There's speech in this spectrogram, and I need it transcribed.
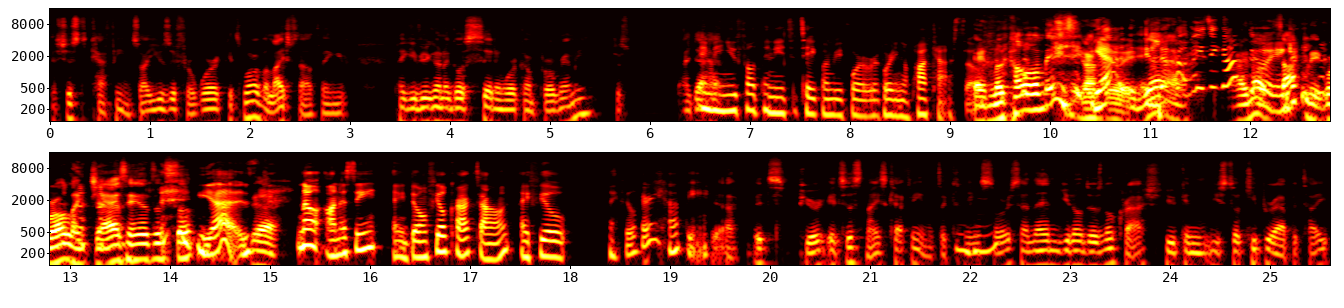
it's just caffeine. So I use it for work. It's more of a lifestyle thing. If like if you're gonna go sit and work on programming, I, I mean, you felt the need to take one before recording a podcast, so and look how amazing I'm yeah, doing. look how amazing I I'm know doing. exactly. We're all like jazz hands and stuff. yes. Yeah, No, honestly, I don't feel cracked out. I feel I feel very happy. yeah. It's pure. It's just nice caffeine. It's a clean Mhm. source, and then you know there's no crash. You can you still keep your appetite,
